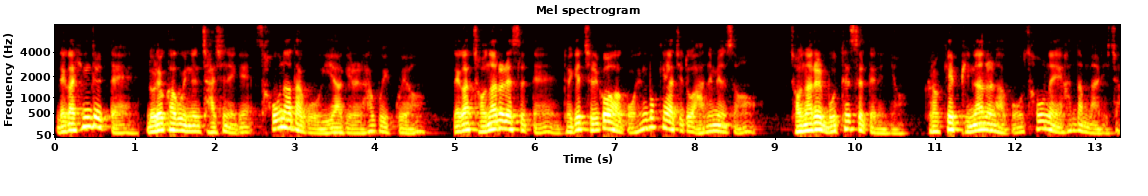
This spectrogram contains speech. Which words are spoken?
내가 힘들 때 노력하고 있는 자신에게 서운하다고 이야기를 하고 있고요. 내가 전화를 했을 때 되게 즐거워하고 행복해하지도 않으면서 전화를 못했을 때는요 그렇게 비난을 하고 서운해 한단 말이죠.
